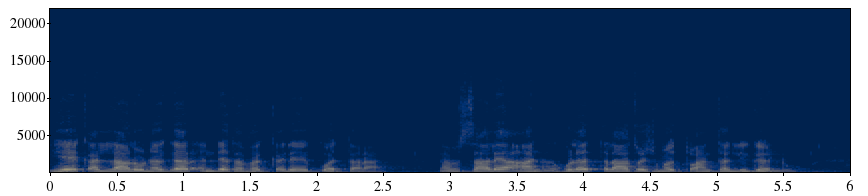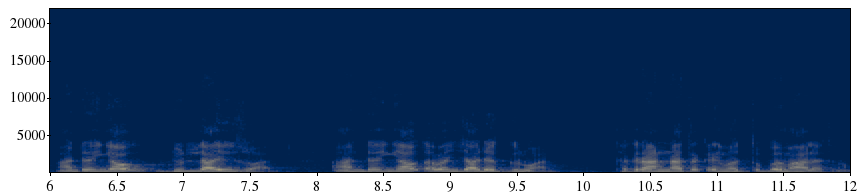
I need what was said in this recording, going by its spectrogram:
ይሄ ቀላሉ ነገር እንደተፈቀደ ይቆጠራል። ለምሳሌ ሁለት ጥላቶች መጡ አንተን ሊገሉ። አንደኛው ዱላ ይዟል። አንደኛው ጠበንጃ ደግኗል። ተግራና ተቀኝ መጡብህ ማለት ነው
